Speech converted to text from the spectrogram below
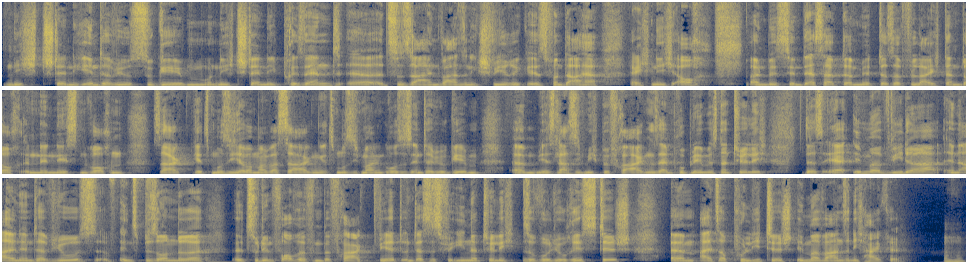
nicht ständig Interviews zu geben und nicht ständig präsent äh, zu sein, wahnsinnig schwierig ist. Von daher rechne ich auch ein bisschen deshalb damit, dass er vielleicht dann doch in den nächsten Wochen sagt, jetzt muss ich aber mal was sagen, jetzt muss ich mal ein großes Interview geben, ähm, jetzt lasse ich mich befragen. Sein Problem ist natürlich, dass er immer wieder in allen Interviews, insbesondere äh, zu den Vorwürfen befragt wird. Und das ist für ihn natürlich sowohl juristisch ähm, als auch politisch immer wahnsinnig heikel. Mhm.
